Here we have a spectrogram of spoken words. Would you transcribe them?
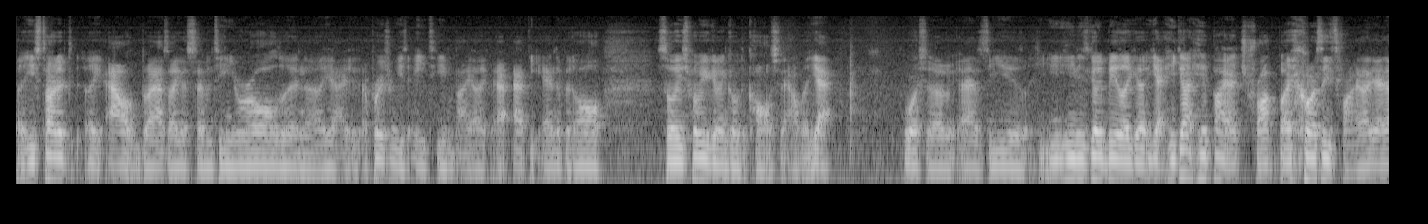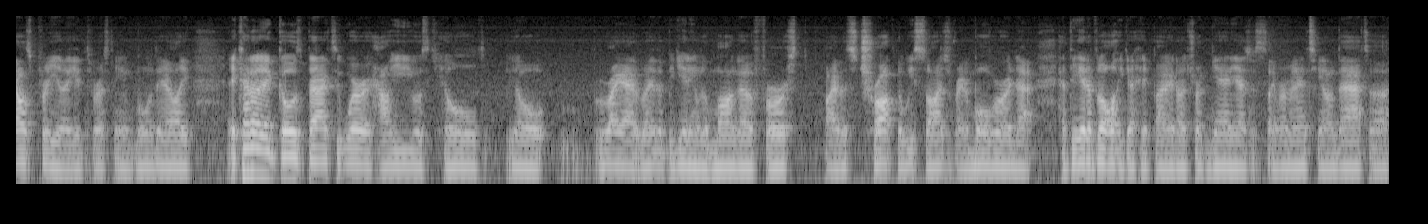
uh, he started like out as like a 17 year old, and uh, yeah, I'm pretty sure he's 18 by like at, the end of it all. So he's probably gonna go to college now. But yeah, of course, uh, as he is, he, he's going to be like, a, yeah, he got hit by a truck, but of course he's fine. Like, that was pretty like interesting moment there. Like, it kind of goes back to where how he was killed, you know, right at right at the beginning of the manga first by this truck that we saw just ran him over, and that at the end of it all, he got hit by another truck again. Yeah, just like reminiscing on that. Uh,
